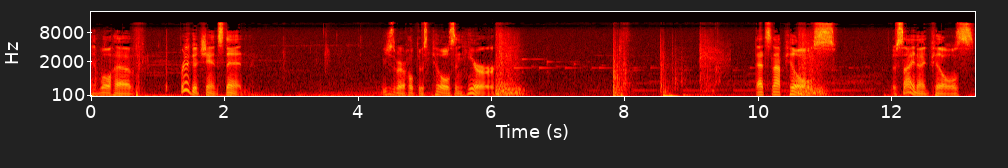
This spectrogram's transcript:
And we'll have pretty good chance then. We just better hope there's pills in here. That's not pills. There's cyanide pills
